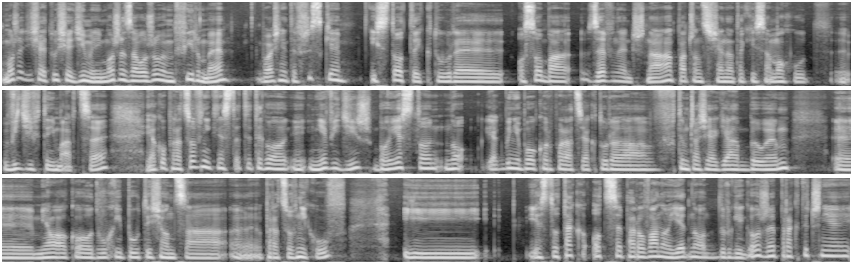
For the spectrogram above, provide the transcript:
może dzisiaj tu siedzimy i może założyłem firmę, właśnie te wszystkie istoty, które osoba zewnętrzna, patrząc się na taki samochód, e, widzi w tej marce. Jako pracownik niestety tego nie widzisz, bo jest to, no, jakby nie było korporacja, która w tym czasie, jak ja byłem, e, miała około 2,5 tysiąca e, pracowników i jest to tak odseparowano jedno od drugiego, że praktycznie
